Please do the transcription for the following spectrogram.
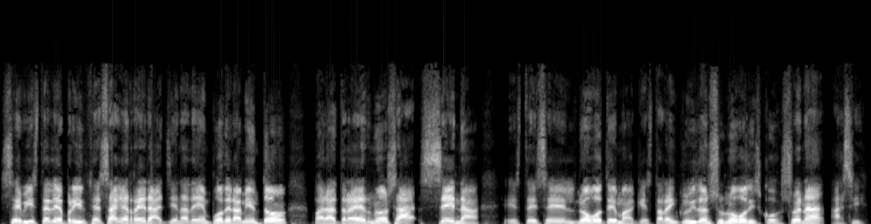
se viste de princesa guerrera, llena de empoderamiento, para traernos a Sena. Este es el nuevo tema que estará incluido en su nuevo disco. Suena así.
